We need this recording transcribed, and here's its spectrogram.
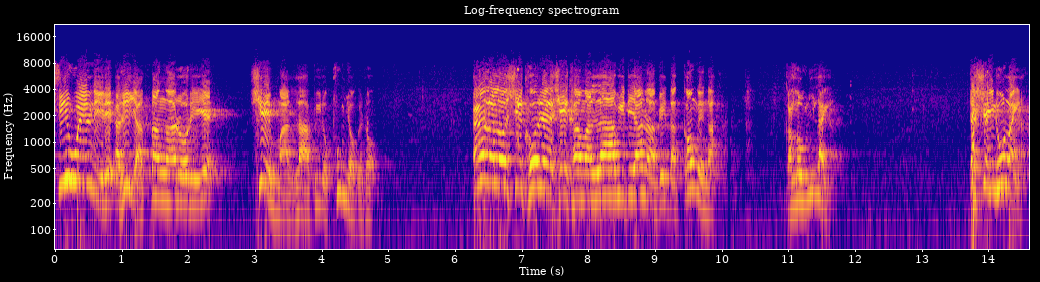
စီးဝဲနေတဲ့အရိယာတန်ဃာတော်တွေရဲ့ရှေ့မှာလာပြီးတော့ဖူးမြော်ကြတော့အဲ့ဒါလို့ရှေ့ခိုးတဲ့အချိန်ခါမှာလာပြီးတရားနာပိဋကကောင်းကင်ကကလုံကြီးလိုက်လာတရှိန်ထိုးလိုက်လာ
